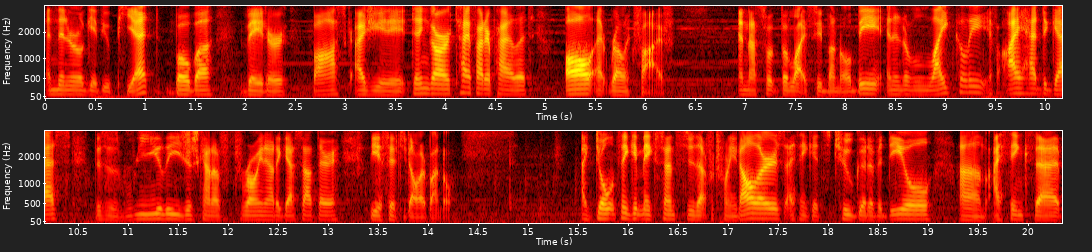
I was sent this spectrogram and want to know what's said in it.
and then it'll give you Piet, Boba, Vader, Bossk, IG-88, Dengar, TIE Fighter Pilot, all at Relic 5. And that's what the Lightspeed bundle will be. And it'll likely, if I had to guess, this is really just kind of throwing out a guess out there, be a $50 bundle. I don't think it makes sense to do that for $20. I think it's too good of a deal. Um, I think that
